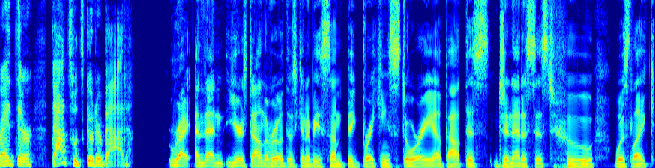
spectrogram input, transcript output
right? There that's what's good or bad. Right. And then years down the road, there's going to be some big breaking story about this geneticist who was like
